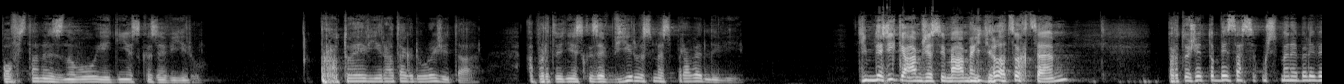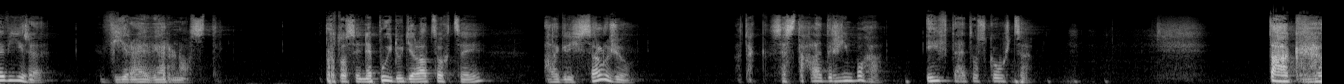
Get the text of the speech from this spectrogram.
povstane znovu jedině skrze víru. Proto je víra tak důležitá. A proto jedině skrze víru jsme spravedliví. Tím neříkám, že si máme dělat, co chcem, protože to by zase už jsme nebyli ve víře. Víra je věrnost. Proto si nepůjdu dělat, co chci, ale když selžu, no tak se stále držím Boha. I v této zkoušce. Tak, eh,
